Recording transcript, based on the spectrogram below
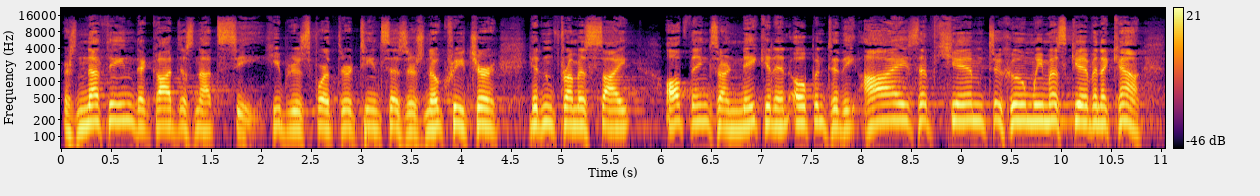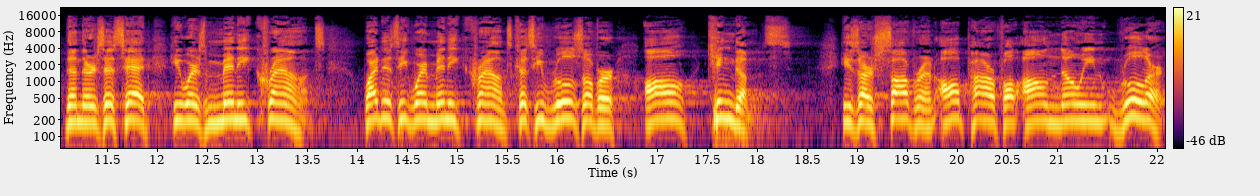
There's nothing that God does not see. Hebrews 4:13 says there's no creature hidden from his sight. All things are naked and open to the eyes of him to whom we must give an account. Then there's his head. He wears many crowns. Why does he wear many crowns? Because he rules over all kingdoms. He's our sovereign, all powerful, all knowing ruler.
